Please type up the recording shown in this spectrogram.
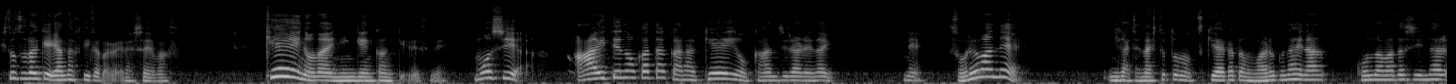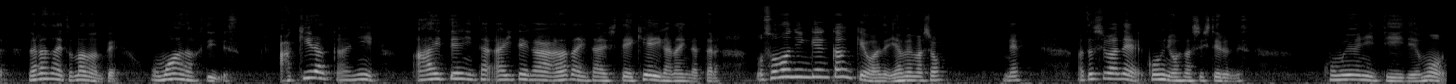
一つだけやんなくていい方がいらっしゃいます。敬意のない人間関係ですね。もし相手の方から敬意を感じられない。ね、それはね、苦手な人との付き合い方も悪くないな、こんな私になるならないとななんて思わなくていいです。明らかに相手に相手があなたに対して敬意がないんだったら、もうその人間関係はね、やめましょう。ね。私はね、こういうふうにお話ししてるんです。コミュニティでも、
